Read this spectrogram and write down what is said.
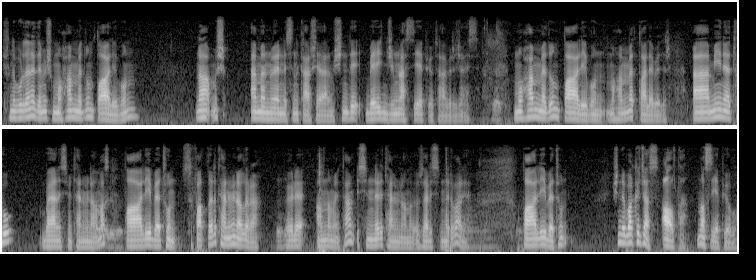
Şimdi burada ne demiş? Muhammedun talibun. Ne yapmış? Hemen müennesini karşıya vermiş. Şimdi beyin jimnastiği yapıyor tabiri caizse. Evet. Muhammedun talibun. Muhammed talebedir. Aminetu bayan ismi tenvin almaz. Talibetun. Sıfatları tenvin alır ha. Hı hı. Öyle anlamayın tamam İsimleri tenvin almaz. Özel isimleri var ya. Talibetun. Şimdi bakacağız alta. Nasıl yapıyor bu?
